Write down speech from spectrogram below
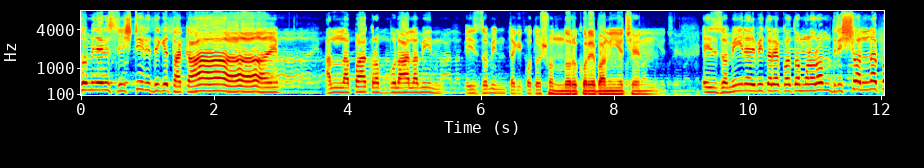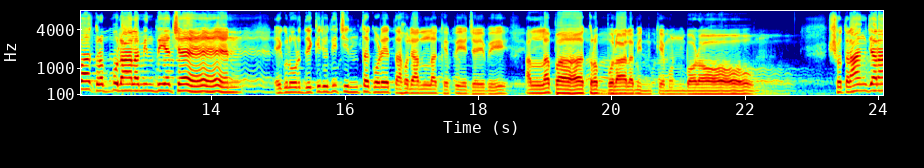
জমিনের সৃষ্টির দিকে তাকায়, আল্লাহ পাক রব্বুল আলামিন এই জমিনটাকে কত সুন্দর করে বানিয়েছেন। এই জমিনের ভিতরে কত মনোরম দৃশ্য আল্লাহ পাক রব্বুল আলামিন দিয়েছেন। এগুলোর দিকে যদি চিন্তা করে, তাহলে আল্লাহকে পেয়ে যাবে আল্লাহ পাক রব্বুল আলামিন কেমন বড়। সুতরাং যারা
